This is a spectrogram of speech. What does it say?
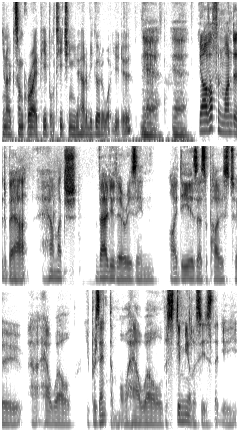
you know some great people teaching you how to be good at what you do. Yeah, yeah. You know, I've often wondered about how much value there is in ideas as opposed to uh, how well you present them or how well the stimulus is that you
